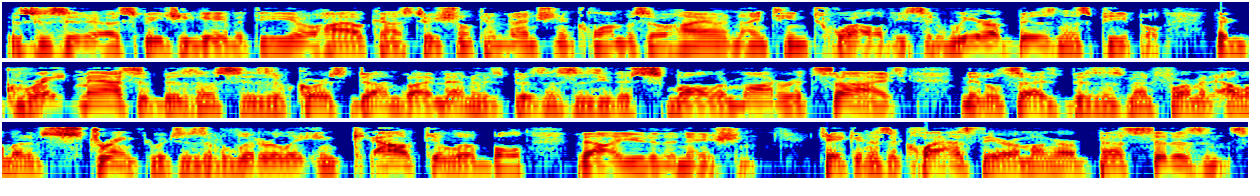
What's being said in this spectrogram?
this is a speech he gave at the Ohio Constitutional Convention in Columbus, Ohio in 1912. He said, We are a business people. The great mass of business is, of course, done by men whose business is either small or moderate size. Middle sized businessmen form an element of strength, which is of literally incalculable value to the nation. Taken as a class, they are among our best citizens.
